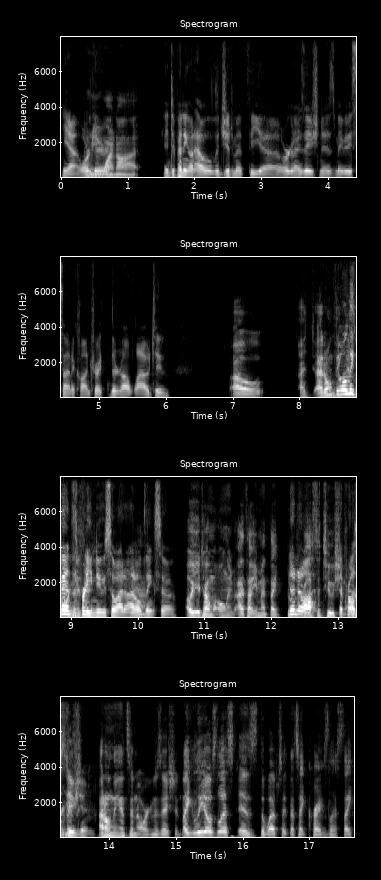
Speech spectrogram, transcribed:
Yeah, or I mean, why not? and depending on how legitimate the uh, organization is, maybe they sign a contract they're not allowed to. Oh, I, I don't think OnlyFans is pretty new, so I, I Yeah. don't think so. Oh, you're talking about only? I thought you meant like No, the no, I- prostitution. The prostitution. I don't think it's an organization. Like Leo's List is the website that's like Craigslist. Like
